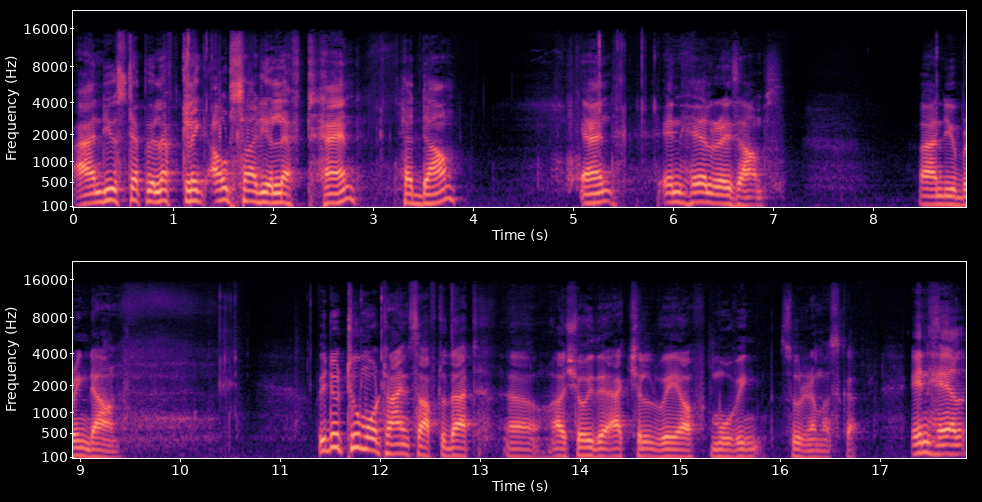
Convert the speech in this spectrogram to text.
And you step your left leg outside your left hand, head down and inhale, raise arms and you bring down. We do two more times after that. Uh, I'll show you the actual way of moving Surya Namaskar. Inhale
